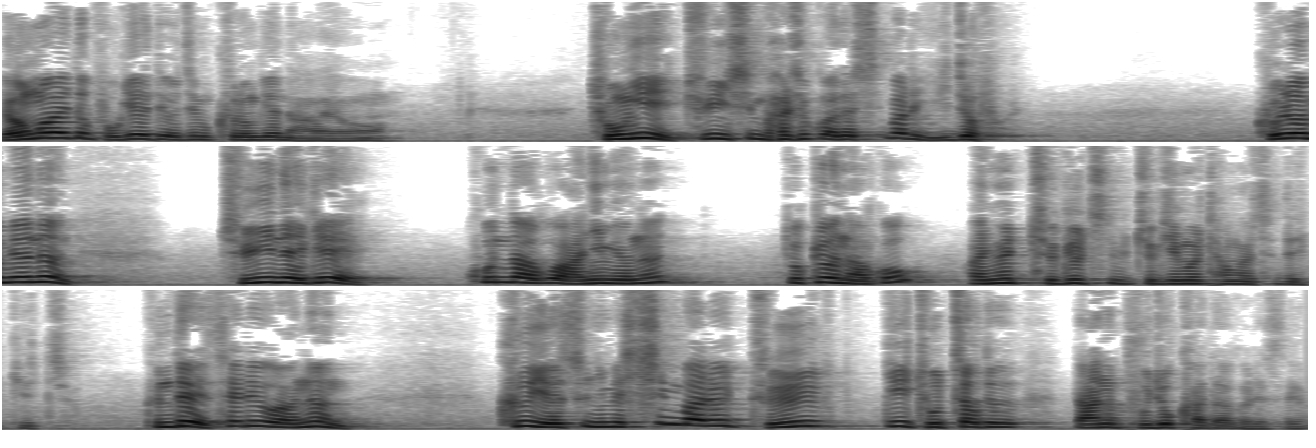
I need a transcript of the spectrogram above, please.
영화에도 보게 되어지면 그런 게 나와요. 종이 주인 신발 신고 하다 신발을 잊어버려. 그러면은 주인에게 혼나고 아니면은 쫓겨나고 아니면 죽일, 죽임을 당할 수도 있겠죠. 근데 세례요한은 그 예수님의 신발을 들기조차도 나는 부족하다 그랬어요.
